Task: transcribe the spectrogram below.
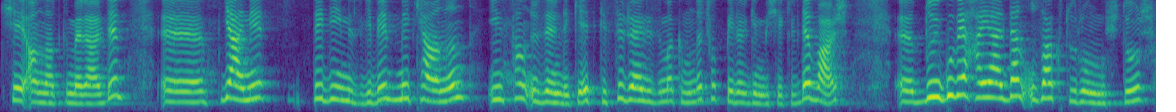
şey anlattım herhalde. E, yani dediğimiz gibi mekanın insan üzerindeki etkisi realizm akımında çok belirgin bir şekilde var. E, duygu ve hayalden uzak durulmuştur.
